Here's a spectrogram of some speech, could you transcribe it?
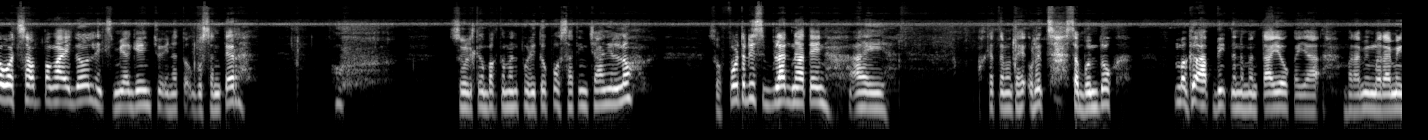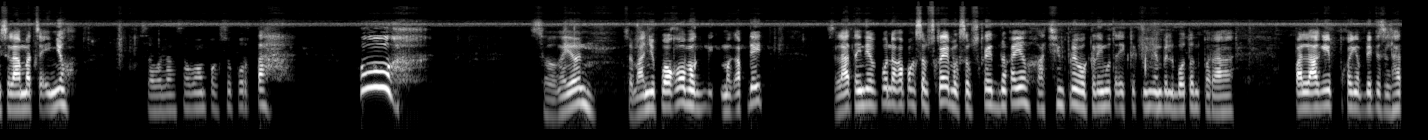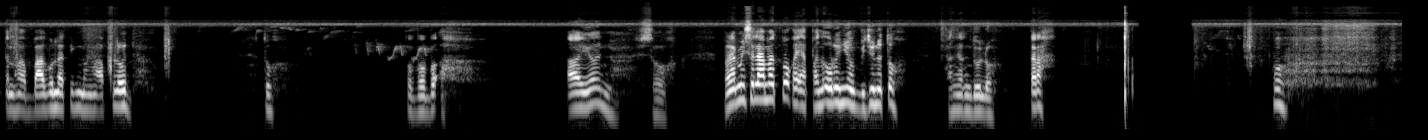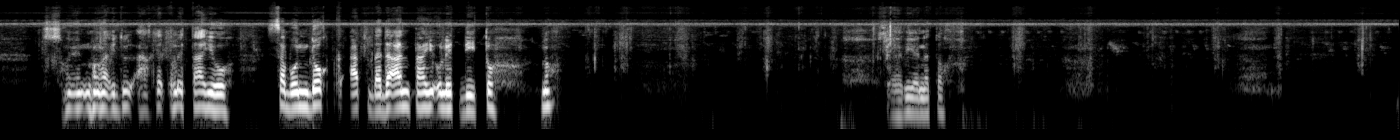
Hello, what's up mga idol? It's me again, Choy Inato Gusanter. Oh, so welcome back naman po dito po sa ating channel, no? So for today's vlog natin ay akit naman tayo ulit sa, bundok. Mag-update na naman tayo kaya maraming maraming salamat sa inyo sa walang sawang pagsuporta. Oh. So ngayon, samahan niyo po ako mag, mag-update. Sa lahat ng hindi po nakapag-subscribe, mag-subscribe na kayo. At syempre, huwag kalimutan i-click niyo yung bell button para palagi po kayong updated sa lahat ng mga bago nating mga upload. Pababa. Ayun. So, maraming salamat po. Kaya panoorin niyo ang video na to hanggang dulo. Tara. Oh. So, yun mga idol, akit ulit tayo sa bundok at dadaan tayo ulit dito. No? Sa area na to.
